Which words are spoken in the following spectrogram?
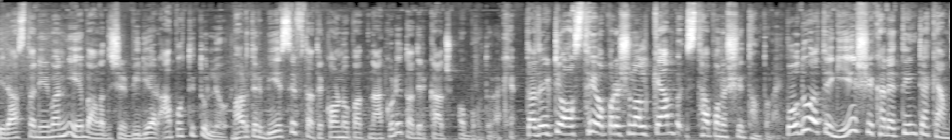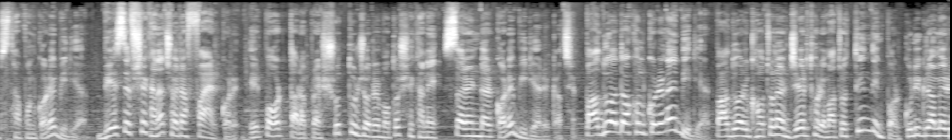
এই রাস্তা নির্মাণ নিয়ে বাংলাদেশের বিডিআর আপত্তি তুললেও ভারতের বিএসএফ তাতে কর্ণপাত না করে তাদের কাজ অব্যাহত রাখে। তাদের একটি অস্থায়ী অপারেশনাল ক্যাম্প স্থাপনের সিদ্ধান্ত নেয়। পদুয়াতে গিয়ে সেখানে তিনটা ক্যাম্প স্থাপন করে বিডিআর। বিএসএফ সেখানে ছয়টা ফায়ার করে। এরপর তারা প্রায় সত্তর জনের মতো সেখানে সারেন্ডার করে বিডিআর এর কাছে। পাদুয়া দখল করে নেয় বিডিআর। পাদুয়ার ঘটনার জের ধরে মাত্র তিন দিন পর কুড়িগ্রামের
